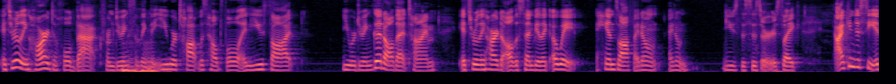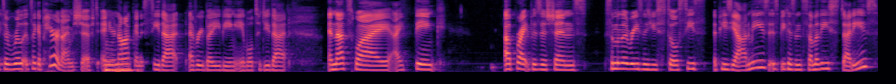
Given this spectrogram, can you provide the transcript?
it's really hard to hold back from doing something that you were taught was helpful and you thought you were doing good all that time. It's really hard to all of a sudden be like, oh wait, hands off. I don't, I don't use the scissors. Like I can just see it's a real it's like a paradigm shift and you're not mm-hmm. going to see that everybody being able to do that. And that's why I think upright positions some of the reasons you still see episiotomies is because in some of these studies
